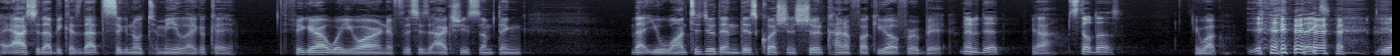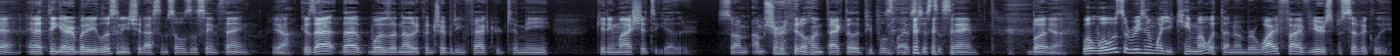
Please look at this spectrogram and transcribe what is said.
I asked you that because that signaled to me like, okay, figure out where you are, and if this is actually something that you want to do, then this question should kind of fuck you up for a bit. And it did. Yeah, Still does. you're welcome. Thanks. yeah. And I think everybody listening should ask themselves the same thing. Yeah, Because that, that was another contributing factor to me getting my shit together. So I'm, I'm sure it'll impact other people's lives just the same. But Yeah. what what was the reason why you came up with that number? Why five years specifically?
